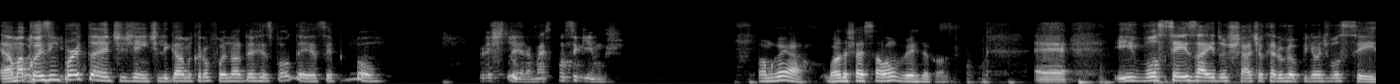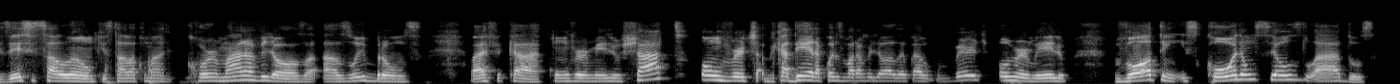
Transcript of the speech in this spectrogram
é uma coisa importante, gente, ligar o microfone na hora de responder, é sempre bom. Besteira, mas conseguimos. Vamos ganhar. Bora deixar esse salão verde agora. É, e vocês aí do chat, eu quero ver a opinião de vocês. Esse salão que estava com uma cor maravilhosa, azul e bronze, vai ficar com um vermelho chato ou um verde chato? Brincadeira, cores maravilhosas, vai ficar com verde ou vermelho. Votem, escolham seus lados.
